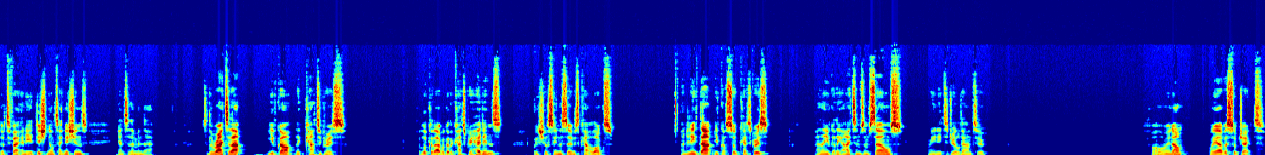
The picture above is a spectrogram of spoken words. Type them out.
notify any additional technicians, enter them in there. To the right of that, you've got the categories. look at that, we've got the category headings, which you'll see in the service catalogs. Underneath that, you've got subcategories, and then you've got the items themselves, where you need to drill down to. Following on, we have a subject.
